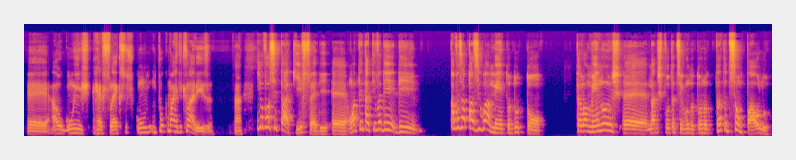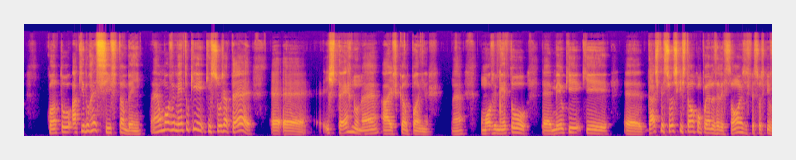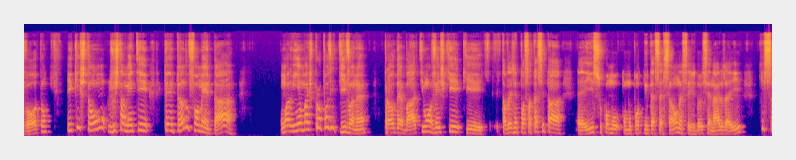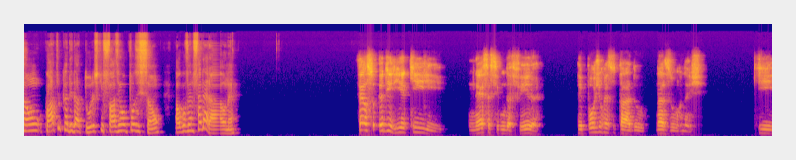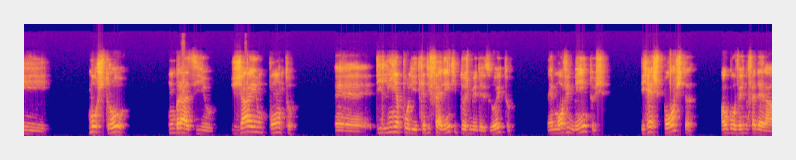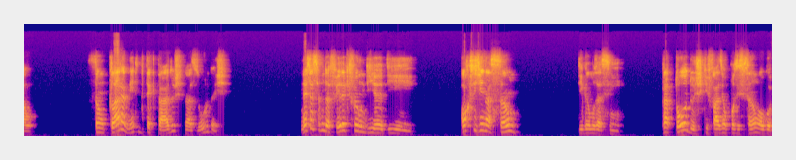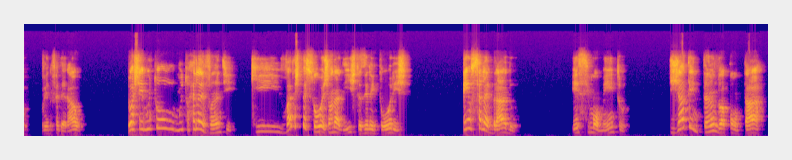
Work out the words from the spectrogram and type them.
é, alguns reflexos com um pouco mais de clareza. Tá? E eu vou citar aqui, Fred, é, uma tentativa de, de, talvez apaziguamento do tom, pelo menos é, na disputa de segundo turno, tanto de São Paulo quanto aqui do Recife também. É um movimento que, que surge até é, é, externo né, às campanhas. Né? Um movimento é, meio que, que é, das pessoas que estão acompanhando as eleições, das pessoas que votam e que estão justamente tentando fomentar uma linha mais propositiva né, para o debate, uma vez que, que talvez a gente possa até citar é, isso como, como ponto de interseção nesses dois cenários aí, que são quatro candidaturas que fazem oposição ao governo federal, né? Celso, eu diria que nessa segunda-feira, depois de um resultado nas urnas que mostrou um Brasil já em um ponto é, de linha política diferente de 2018, né, movimentos de resposta ao governo federal são claramente detectados nas urnas. Nessa segunda-feira, que foi um dia de oxigenação, digamos assim, para todos que fazem oposição ao governo federal, eu achei muito, muito relevante que várias pessoas, jornalistas, eleitores, tenham celebrado esse momento já tentando apontar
